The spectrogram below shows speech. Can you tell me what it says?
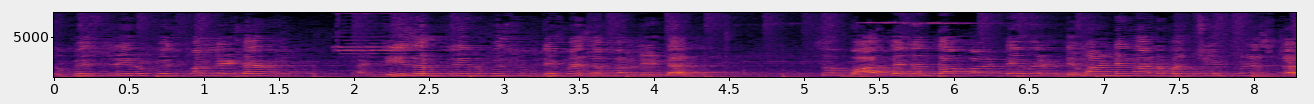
rupees 3 rupees per liter and diesel 3 rupees 50 paisa per liter. So Bharatiya Janata Party were demanding Honorable Chief Minister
